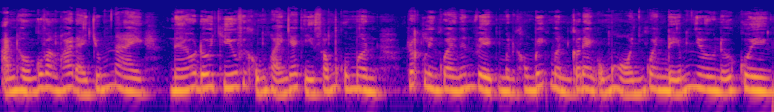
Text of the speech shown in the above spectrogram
ảnh hưởng của văn hóa đại chúng này, nếu đối chiếu với khủng hoảng giá trị sống của mình, rất liên quan đến việc mình không biết mình có đang ủng hộ những quan điểm như nữ quyền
